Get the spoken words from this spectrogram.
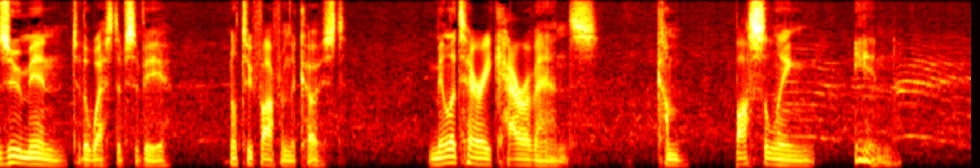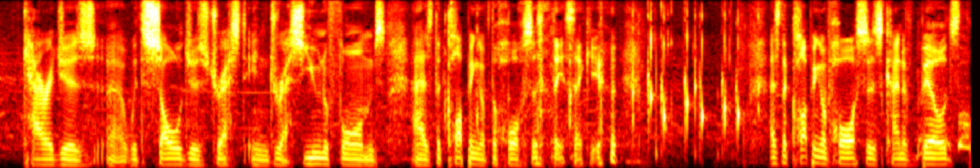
zoom in to the west of Saibhir, not too far from the coast, military caravans come bustling in carriages uh, with soldiers dressed in dress uniforms as the clopping of the horses. Thank you. As the clopping of horses kind of builds.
